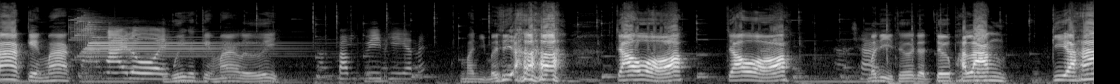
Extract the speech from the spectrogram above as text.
มากเก่งมากตายเลยอุ้ยเธอเก่งมากเลย ปั๊ม V P กันไหมมาดิมาดิ เจ้าเหรอ เจ้าเหรอ ใช่มาดิเธอเดี๋ยวเจอพลังเกียร์ห้า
